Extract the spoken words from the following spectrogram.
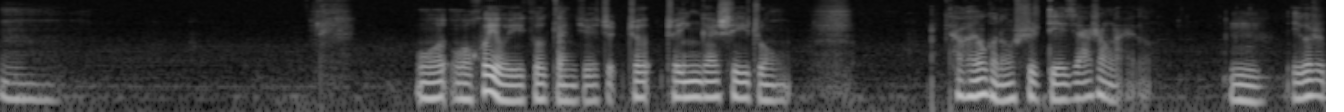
嗯，我我会有一个感觉，这这这应该是一种，它很有可能是叠加上来的。嗯，一个是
